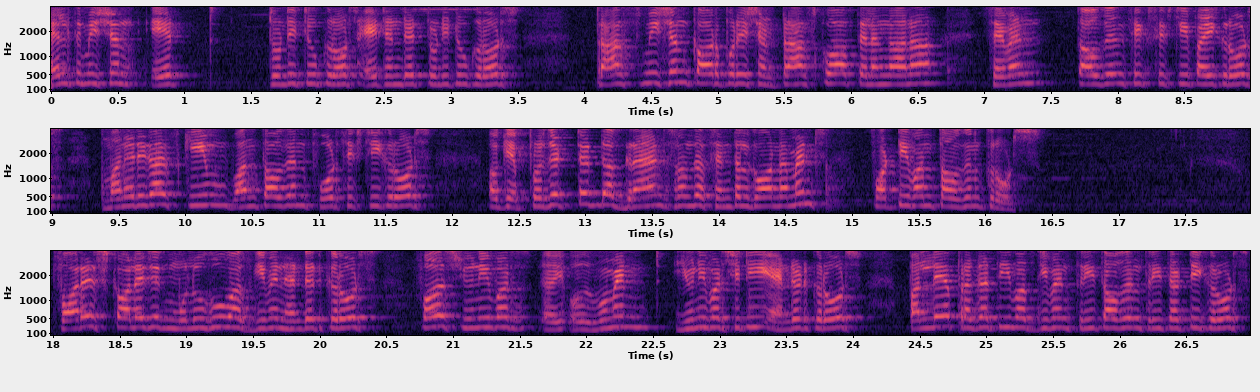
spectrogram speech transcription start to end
health mission 822 crore two crore transmission corporation Transco of Telangana 7,665 crore MNREGA scheme sixty crore okay projected the grants from the central government 41,000 crore forest college in Mulugu was given hundred crore first univers uh, women university 100 crores. Palle pragati was given 3330 crores.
